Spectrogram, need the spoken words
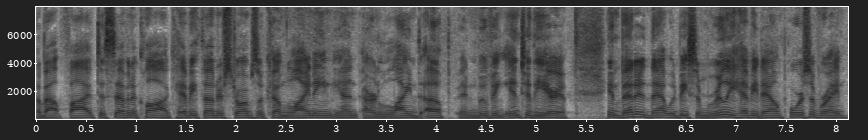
about 5 to 7 o'clock, heavy thunderstorms will come lining in, or lined up and moving into the area. Embedded in that would be some really heavy downpours of rain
